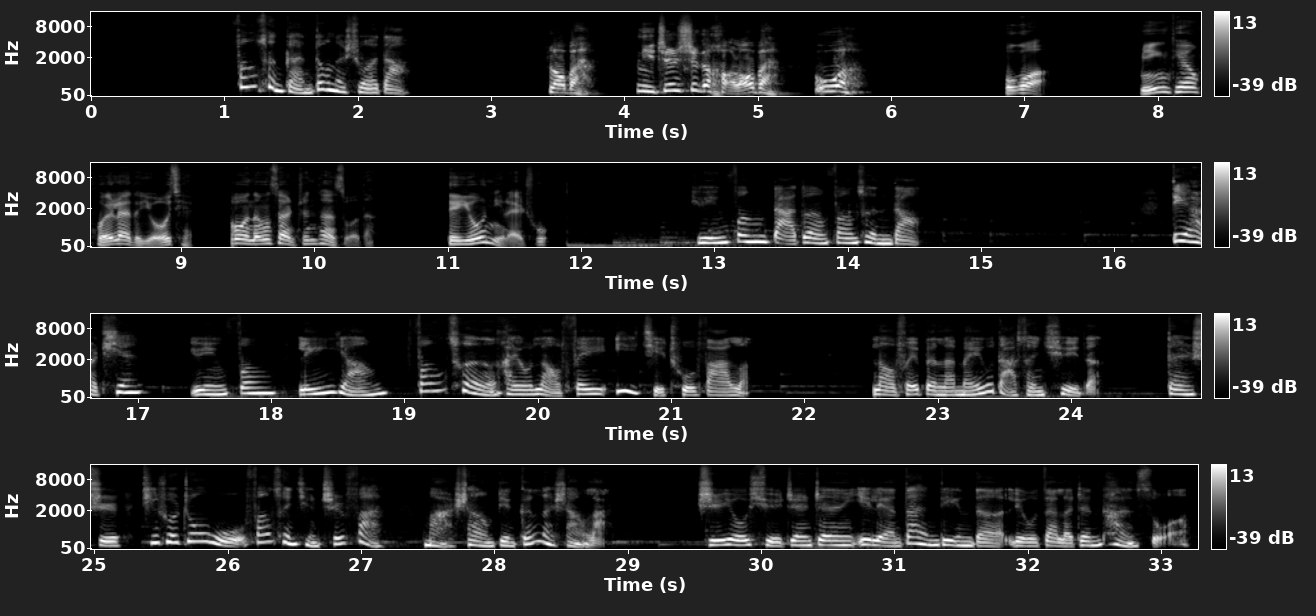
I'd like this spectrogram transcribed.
方寸感动的说道：“老板，你真是个好老板。我……不过，明天回来的油钱不能算侦探所的，得由你来出。”云峰打断方寸道：“第二天。”云峰、林阳、方寸还有老飞一起出发了。老飞本来没有打算去的，但是听说中午方寸请吃饭，马上便跟了上来。只有许真真一脸淡定的留在了侦探所。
